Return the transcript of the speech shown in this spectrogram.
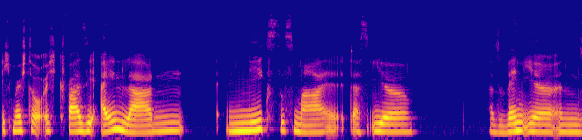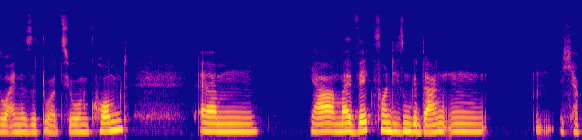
ich möchte euch quasi einladen, nächstes Mal, dass ihr, also wenn ihr in so eine Situation kommt, ähm, ja, mal weg von diesem Gedanken, ich habe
